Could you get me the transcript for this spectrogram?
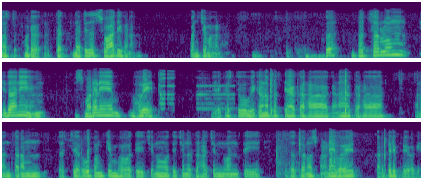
अस्तु तत् दट् इस् स्वादिगण, पञ्चमगण। तत्सर्वम् इदानीं स्मरणे भवेत्। एकस्तु विकरणप्रत्ययः कः गणः कः, अनन्तरं तस्य रूपं किं भवति, चिनोति, चिनुतः, चिन्वन्ति एतत् सर्वं स्मरणे भवेत्, कर्तरिप्रयोगे।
